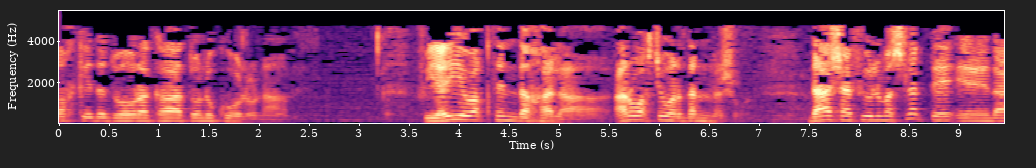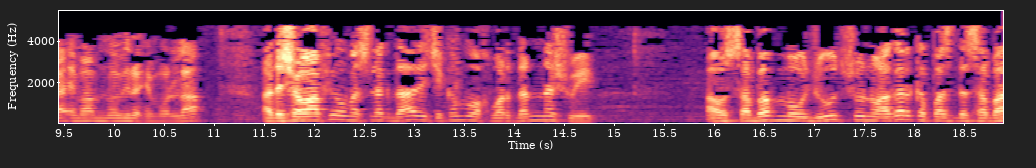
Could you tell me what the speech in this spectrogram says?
مخکې د دوه رکعاتو نکولو نه فی ای وقت دخلا هر وخت چې وردن نشو دا شافعی المسلک ته دا امام نووي رحم الله ا د شوافی مسلک دا چې کوم وخت وردن نشوي او سبب موجود شنو اگر که پس د سبا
